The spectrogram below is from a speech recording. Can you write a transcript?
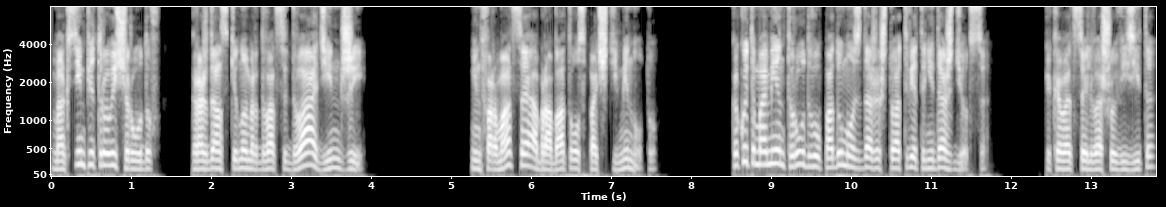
Максим Петрович Рудов, гражданский номер 221G. Информация обрабатывалась почти минуту. В какой-то момент Рудову подумалось даже, что ответа не дождется. Какова цель вашего визита?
